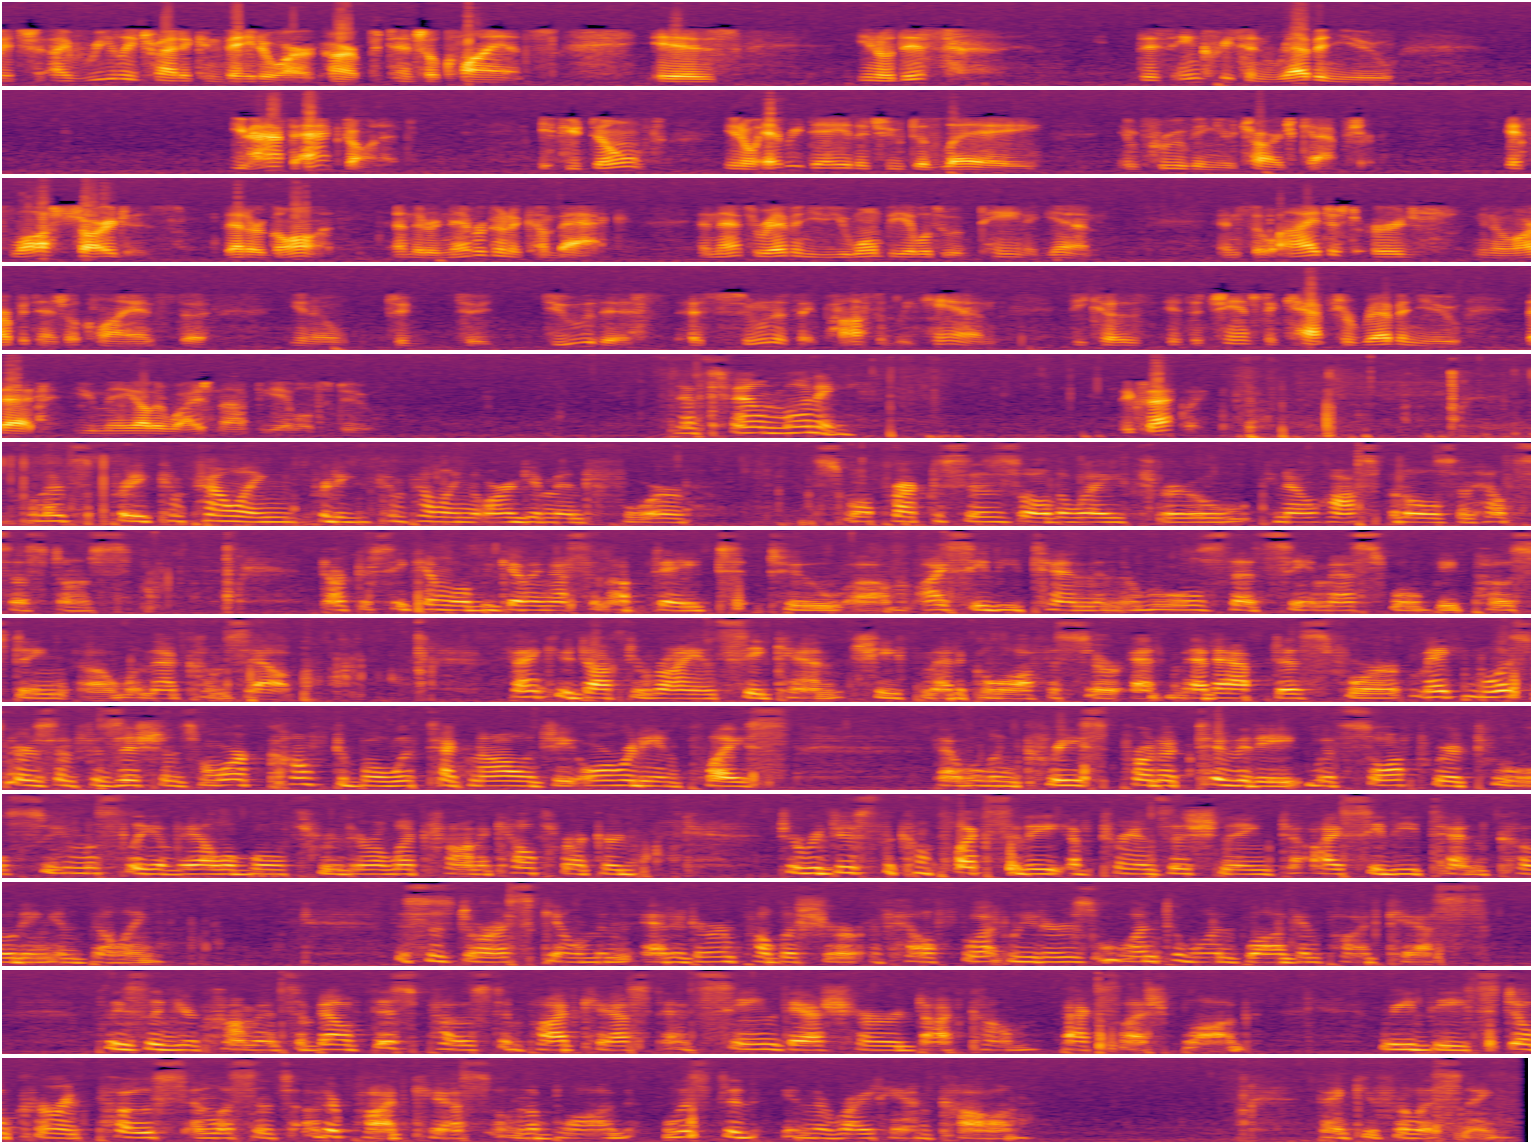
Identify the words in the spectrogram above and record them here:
which I really try to convey to our, our potential clients, is, you know, this this increase in revenue, you have to act on it. If you don't, you know, every day that you delay improving your charge capture, it's lost charges that are gone and that are never going to come back, and that's revenue you won't be able to obtain again. And so I just urge, you know, our potential clients to, you know, to to do this as soon as they possibly can because it's a chance to capture revenue that you may otherwise not be able to do. That's found money. Exactly. Well, that's pretty compelling, pretty compelling argument for small practices all the way through, you know, hospitals and health systems. Dr. Secan will be giving us an update to um, ICD-10 and the rules that CMS will be posting uh, when that comes out. Thank you, Dr. Ryan Secan, Chief Medical Officer at MedAptus, for making listeners and physicians more comfortable with technology already in place that will increase productivity with software tools seamlessly available through their electronic health record to reduce the complexity of transitioning to ICD-10 coding and billing. This is Doris Gilman, editor and publisher of Health Thought Leaders one-to-one blog and podcast. Please leave your comments about this post and podcast at seen-heard.com backslash blog. Read the still current posts and listen to other podcasts on the blog listed in the right-hand column. Thank you for listening.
